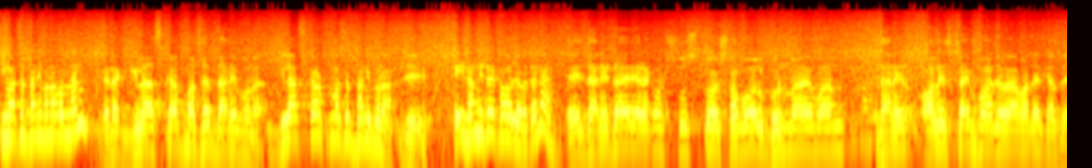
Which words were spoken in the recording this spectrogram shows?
কি মাছের ধানি পোনা বললেন? এটা গ্লাস কাপ মাছের দানে পোনা গ্লাস কার্প মাছের ধানি পোনা জি। এই ধানিটাই পাওয়া যাবে তাই না? এই ধানিটাই এরকম সুস্থ সবল ঘূর্ণায়মান ধানের অলেজ টাইম পাওয়া যাবে আমাদের কাছে।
